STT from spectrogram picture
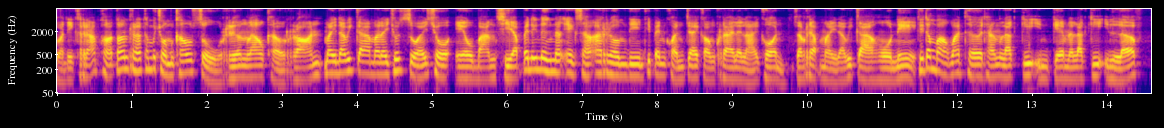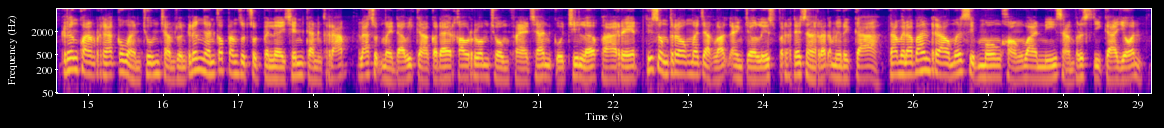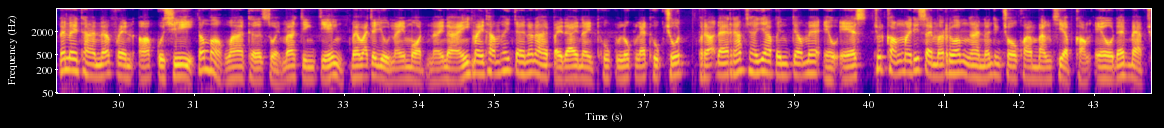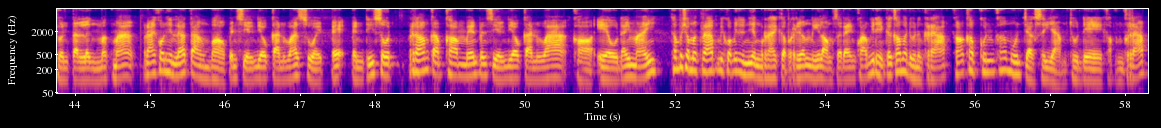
สวัสดีครับ ขอต้อนรับท่านผู้ชมเข้าสู่เรื่องเล่าข่าวร้อน ไมดาวิกามาในชุดสวยโชว์เอวบางเฉียบเป็นอีกหนึ่งนางเอกสาวอารมณ์ดีที่เป็นขวัญใจของใครหลาย ๆ คนสำหรับไมดาวิกาโฮเน่ที่ต้องบอกว่าเธอทั้งลัคกี้อินเกมและลัคกี้อินเลิฟเรื่องความรักก็หวานชุ่มฉ่ำส่วนเรื่องงานก็ปังสุดๆ ไปเลยเช่นกันครับ ล่าสุดใหม่ดาวิกาก็ได้เข้าร่วมชมแฟชั่นกุชชี่เลิฟพาเรดที่ส่งตรงมาจากลอสแองเจลิสประเทศสหรัฐอเมริกา ตามเวลาบ้านเราเมื่อ 10 โมงของวันนี้ 3 พฤศจิกายน และในฐานะ Friend of Gucci ต้องบอกว่าเธอสวยมากจริง ๆ ไม่ว่าจะอยู่ในโหมดไหนๆไม่ทำให้ใจละลายไปได้ในทุกลุกและทุกชุด เพราะได้รับฉายาเป็นเจ้าแม่ LS ชุดของใหม่ที่ใส่มาร่วมงานนั้นจึงโชว์ความบางเฉียบของเอวได้แบบชวนตะลึงมากๆ หลายคนเห็นแล้วต่างบอกเป็นเสียงเดียวกันว่าสวยเป๊ะเป็นที่สุด พร้อมกับคอมเมนต์เป็นเสียงเดียวกันว่าขอเอลได้ไหมท่านผู้ชมนะครับ มีความคิดเห็นอย่างไรกับเรื่องนี้ลองแสดงความคิดเห็นกันเข้ามาดูนะครับ ขอขอบคุณข้อมูลจากสยามทูเดย์ขอบคุณครับ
